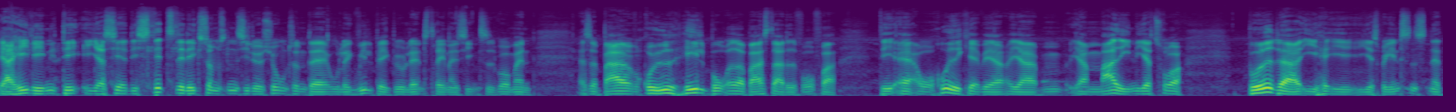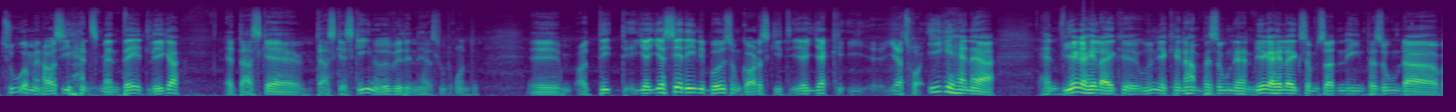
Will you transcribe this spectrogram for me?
Jeg er helt enig. Det, jeg ser det slet, slet ikke som sådan en situation, som da Ulrik Vilbæk blev landstræner i sin tid, hvor man altså bare rydde hele bordet og bare startede forfra. Det er overhovedet ikke her ved og jeg, jeg er meget enig. Jeg tror, både der i, i Jesper Jensens natur, men også i hans mandat ligger, at der skal, der skal ske noget ved den her slutrunde. Øh, og det, jeg, jeg ser det egentlig både som godt og skidt. Jeg, jeg, jeg tror ikke, han er... Han virker heller ikke, øh, uden jeg kender ham personligt, han virker heller ikke som sådan en person, der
